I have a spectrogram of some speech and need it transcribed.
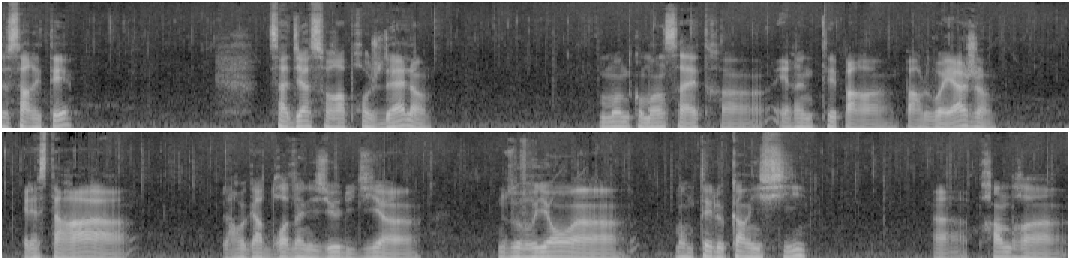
de s'arrêter. Sadia se rapproche d'elle. Tout le monde commence à être éreinté par le voyage. Et l'Estara la regarde droit dans les yeux et lui dit Nous devrions monter le camp ici, prendre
